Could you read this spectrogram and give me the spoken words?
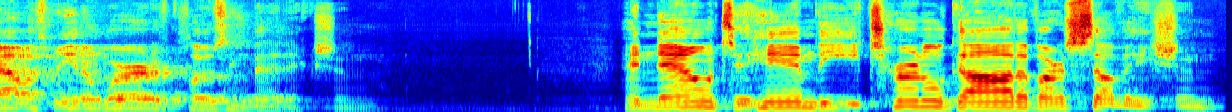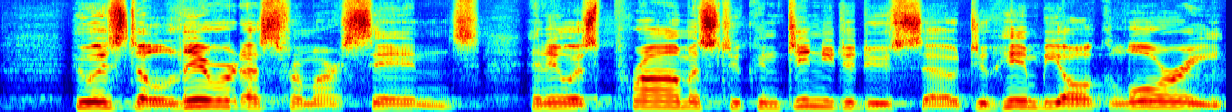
Bow with me in a word of closing benediction? And now to him, the eternal God of our salvation, who has delivered us from our sins and who has promised to continue to do so, to him be all glory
